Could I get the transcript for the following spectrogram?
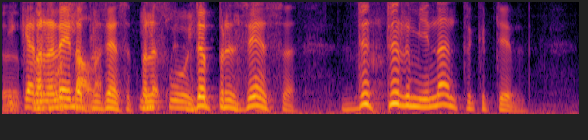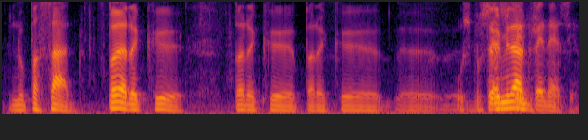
e uh, para além da presença, para, da presença determinante que teve no passado para que para que para que uh, os processos de independência.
